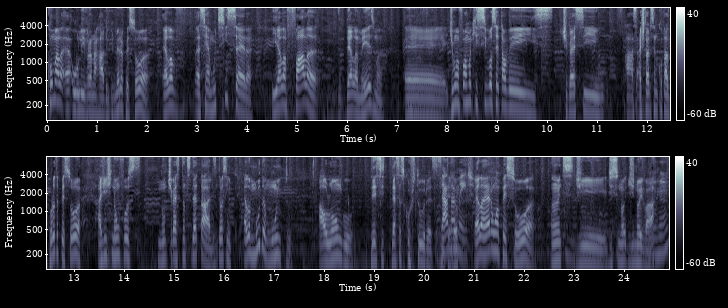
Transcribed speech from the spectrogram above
como ela, é- o livro é narrado em primeira pessoa, ela assim, é muito sincera. E ela fala dela mesma é, de uma forma que se você talvez tivesse a, a história sendo contada por outra pessoa, a gente não fosse não tivesse tantos detalhes. Então, assim, ela muda muito ao longo desse, dessas costuras. entendeu? Exatamente. Ela era uma pessoa antes de, de, se no- de noivar. Uhum.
